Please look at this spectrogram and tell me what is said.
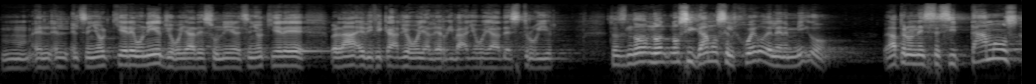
Mm, el, Señor quiere unir, yo voy a desunir. El Señor quiere, ¿verdad?, edificar, yo voy a derribar, yo voy a destruir. Entonces, no, no, no sigamos el juego del enemigo, ¿verdad? Pero necesitamos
